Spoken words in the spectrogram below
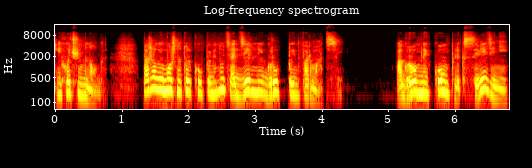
Их очень много. Пожалуй, можно только упомянуть отдельные группы информации. Огромный комплекс сведений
